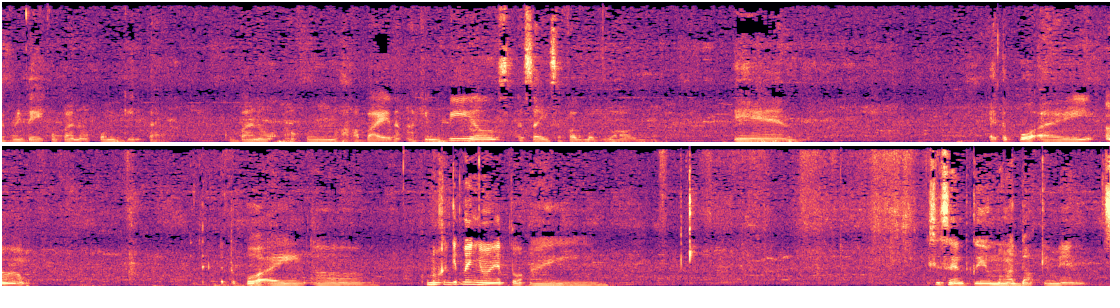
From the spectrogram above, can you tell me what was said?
everyday, kung paano ako kumikita, kung paano ako makakabayad ng aking bills aside sa pagbablog. And ito po ay um, ito po ay uh, kung makikita nyo ito ay isisend ko yung mga documents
